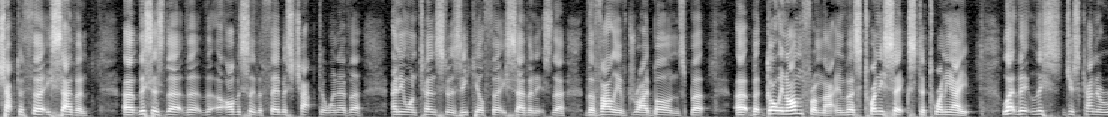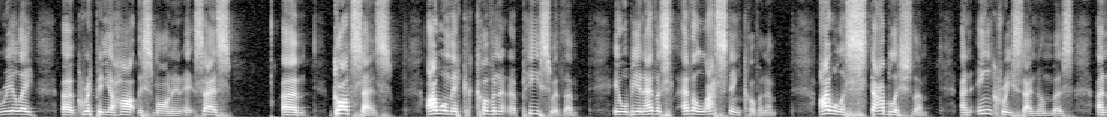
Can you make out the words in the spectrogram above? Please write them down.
chapter 37, uh, this is the, the, the, obviously the famous chapter whenever anyone turns to Ezekiel 37, it's the, the valley of dry bones. But, uh, but going on from that, in verse 26 to 28, let the, this just kind of really uh, grip in your heart this morning. It says, um, God says, I will make a covenant of peace with them. It will be an ever, everlasting covenant. I will establish them and increase their numbers, and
